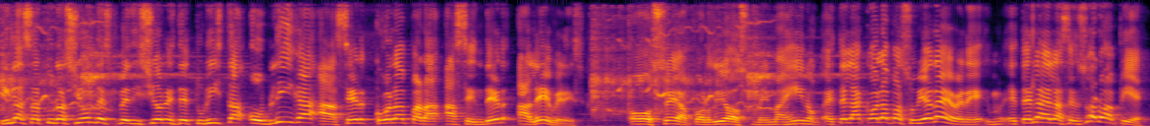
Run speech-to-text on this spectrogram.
Y la saturación de expediciones de turista obliga a hacer cola para ascender al Everest. O sea, por Dios, me imagino. Esta es la cola para subir al Everest. Esta es la del ascensor o a pie.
